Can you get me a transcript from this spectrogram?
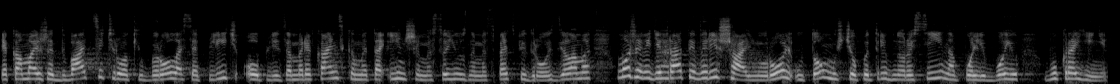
яка майже 20 років боролася пліч опліч з американськими та іншими союзними спецпідрозділами, може відіграти вирішальну центральну роль у тому, що потрібно Росії на полі бою в Україні.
